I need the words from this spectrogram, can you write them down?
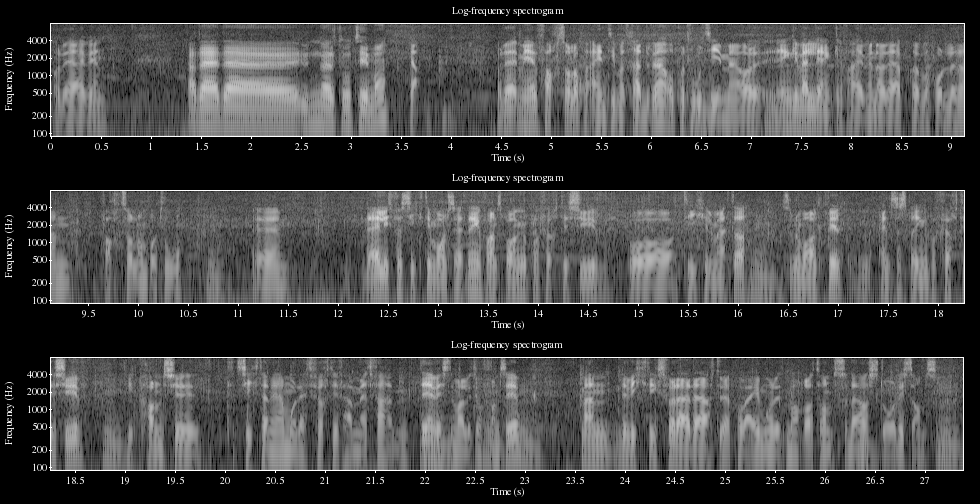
Og det, Eivind Ja, det, det er under to timer. Og det, Vi er jo fartsholder på 1 time og 30 og på 2 timer. Og er egentlig veldig enkelt for Eivind det er å prøve å holde den fartsholderen på 2. Eh, det er en litt forsiktig målsetning, for han sprang jo på 47 på 10 km. Så normalt vil en som springer på 47, vil kanskje sikte mer mot et 45 med et 50 hvis den var litt offensiv. Men det viktigste for deg er at du er på vei mot et maraton, så det er å stå distansen.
